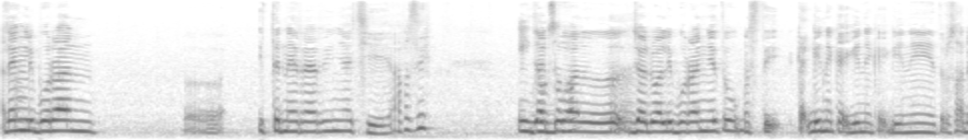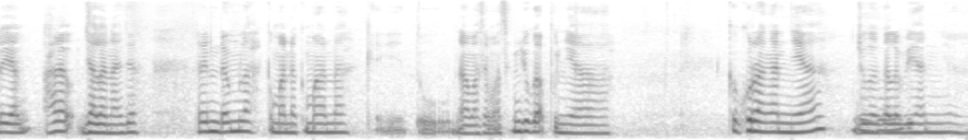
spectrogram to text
Ada yang liburan eh, itinerarinya sih apa sih? Ih, nggak usah, jadwal jadwal liburannya itu mesti kayak gini kayak gini kayak gini. Terus ada yang ada jalan aja. Random lah ke mana-kemana kayak gitu. Nah masing-masing juga punya kekurangannya juga kelebihannya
